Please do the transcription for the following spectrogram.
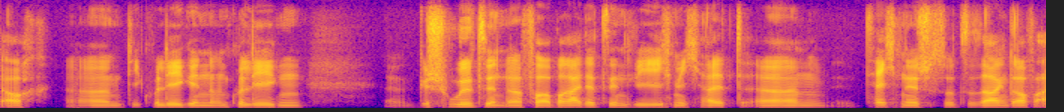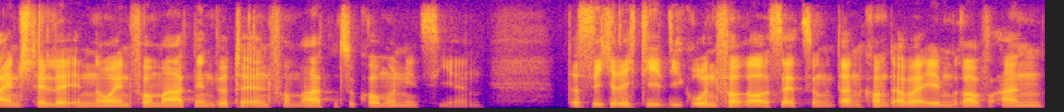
auch die Kolleginnen und Kollegen äh, geschult sind oder vorbereitet sind, wie ich mich halt technisch sozusagen darauf einstelle, in neuen Formaten, in virtuellen Formaten zu kommunizieren. Das ist sicherlich die, die Grundvoraussetzung. Dann kommt aber eben drauf an,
